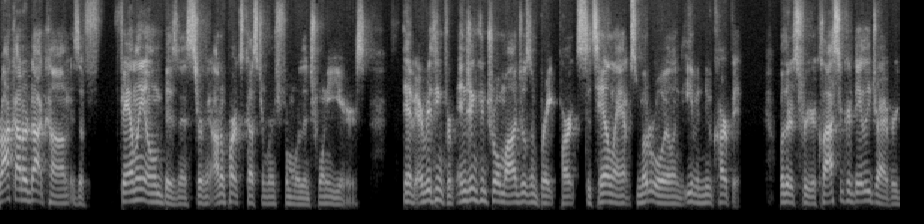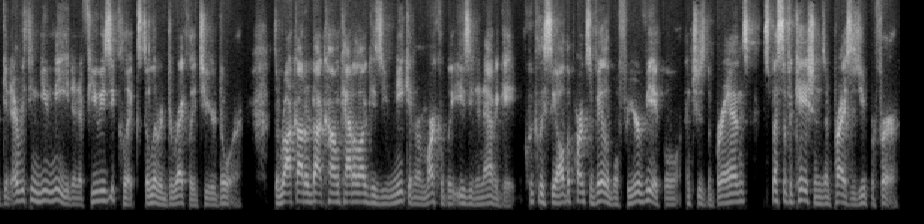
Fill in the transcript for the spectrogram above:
Rockauto.com is a family owned business serving auto parts customers for more than 20 years. They have everything from engine control modules and brake parts to tail lamps, motor oil, and even new carpet. Whether it's for your classic or daily driver, get everything you need in a few easy clicks delivered directly to your door. The rockauto.com catalog is unique and remarkably easy to navigate. Quickly see all the parts available for your vehicle and choose the brands, specifications, and prices you prefer.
